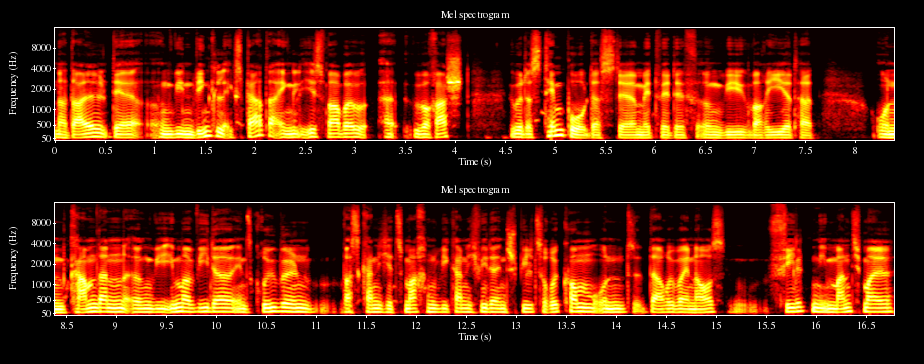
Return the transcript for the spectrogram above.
Nadal, der irgendwie ein Winkelexperte eigentlich ist, war aber äh, überrascht über das Tempo, das der Medvedev irgendwie variiert hat. Und kam dann irgendwie immer wieder ins Grübeln, was kann ich jetzt machen, wie kann ich wieder ins Spiel zurückkommen? Und darüber hinaus fehlten ihm manchmal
